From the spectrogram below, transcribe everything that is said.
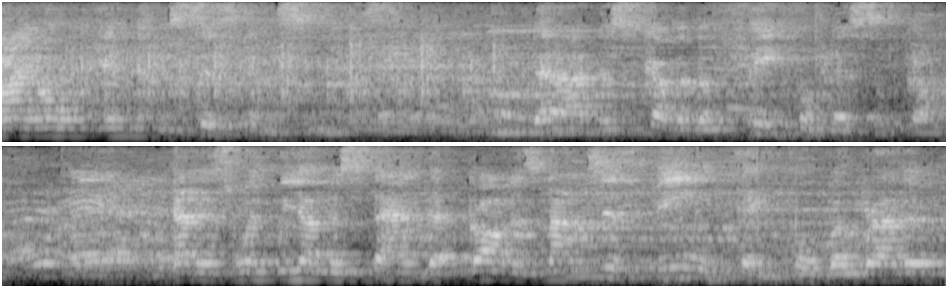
my own inconsistencies that I discover the faithfulness of God. That is when we understand that God is not just being faithful, but rather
